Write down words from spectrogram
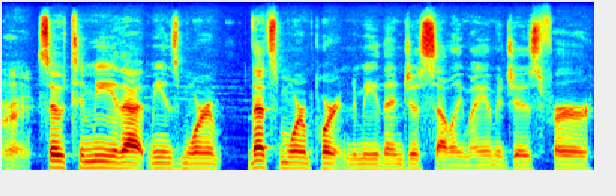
Right. So to me, that means more. That's more important to me than just selling my images for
